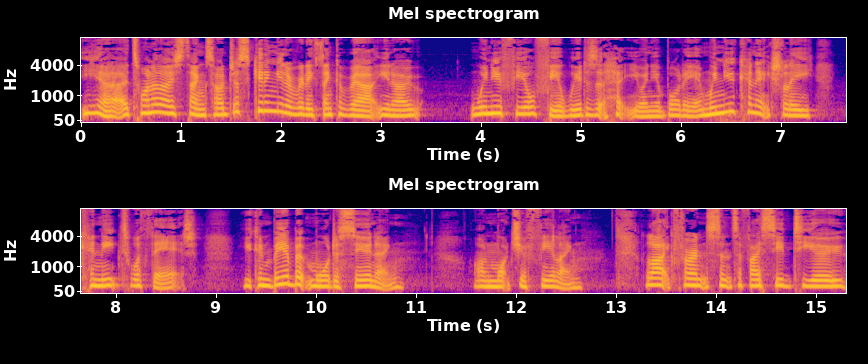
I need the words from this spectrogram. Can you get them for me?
yeah, it's one of those things. So just getting you to really think about, you know, when you feel fear, where does it hit you in your body? And when you can actually connect with that, you can be a bit more discerning on what you're feeling. Like, for instance, if I said to you,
